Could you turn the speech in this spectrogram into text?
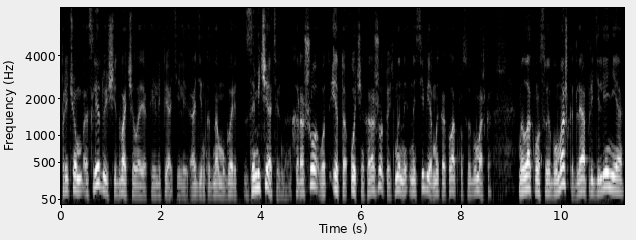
Причем следующие два человека или пять, или один к одному говорит, замечательно, хорошо, вот это очень хорошо. То есть мы на, на себе, мы как лакмусовая бумажка, мы лакмусовая бумажка для определения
